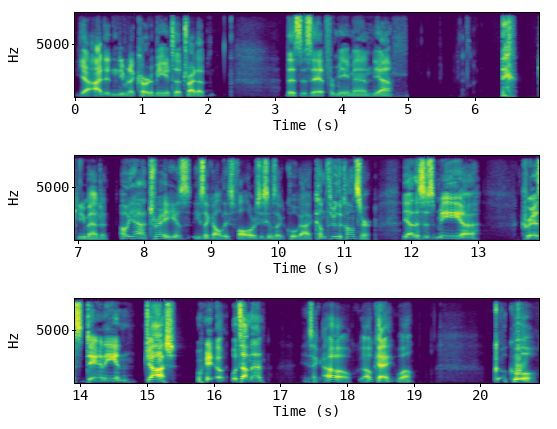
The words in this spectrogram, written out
yeah, I didn't even occur to me to try to. This is it for me, man. Yeah. Can you imagine? Oh yeah, Trey. He has he's like all these followers. He seems like a cool guy. Come through the concert. Yeah, this is me, uh, Chris, Danny, and Josh. Wait, what's up, man? He's like, oh, okay, well, cool.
